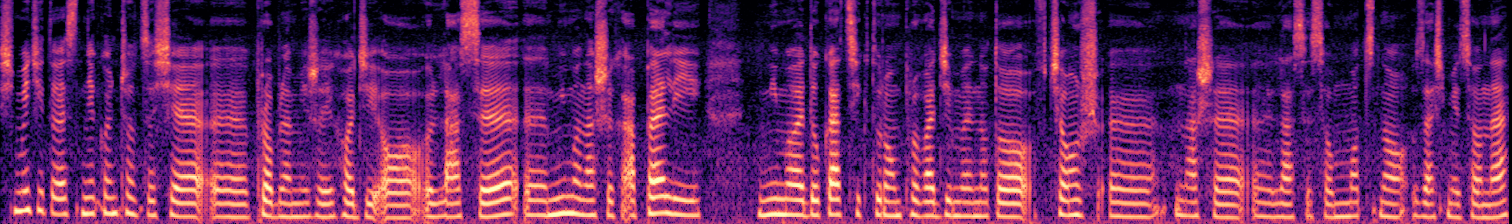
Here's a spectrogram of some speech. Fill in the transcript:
Śmieci to jest niekończący się e, problem, jeżeli chodzi o lasy. E, Mimo naszych apeli, mimo edukacji, którą prowadzimy, no to wciąż e, nasze e, lasy są mocno zaśmiecone.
